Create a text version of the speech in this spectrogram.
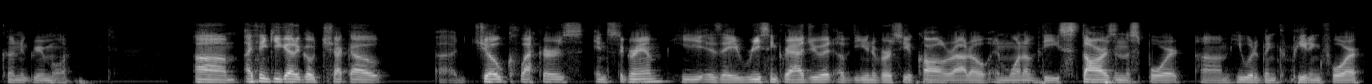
Couldn't agree more. Um, I think you got to go check out uh, Joe Klecker's Instagram. He is a recent graduate of the University of Colorado and one of the stars in the sport. Um, he would have been competing for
